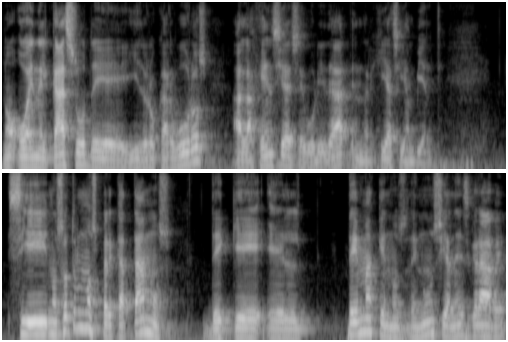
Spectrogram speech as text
¿no? O en el caso de hidrocarburos, a la Agencia de Seguridad, Energías y Ambiente. Si nosotros nos percatamos de que el tema que nos denuncian es grave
